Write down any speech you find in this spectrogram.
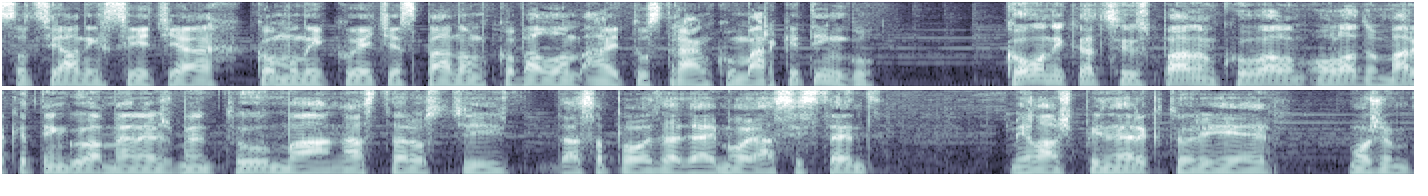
sociálnych sieťach. Komunikujete s pánom Kovalom aj tú stránku marketingu? Komunikáciu s pánom Kovalom ohľadom marketingu a manažmentu má na starosti, dá sa povedať, aj môj asistent Milan Špiner, ktorý je, môžem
